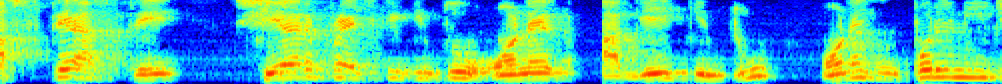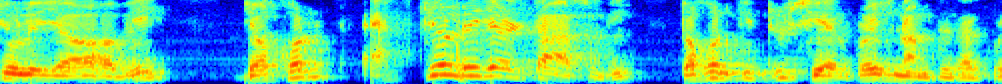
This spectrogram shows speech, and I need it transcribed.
আস্তে আস্তে শেয়ার প্রাইসকে কিন্তু অনেক আগেই কিন্তু অনেক উপরে নিয়ে চলে যাওয়া হবে। যখন অ্যাকচুয়াল রেজাল্টটা আসবে, তখন কিন্তু শেয়ার প্রাইস নামতে থাকবে।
